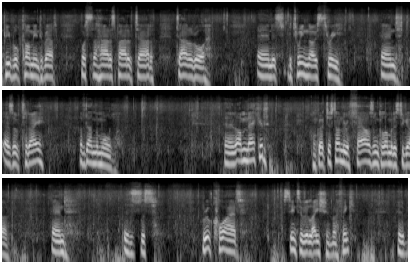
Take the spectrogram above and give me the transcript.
people comment about what's the hardest part of Tara, Te Araroa. And it's between those three. And as of today, I've done them all. And I'm knackered. I've got just under a thousand kilometres to go. And there's this real quiet sense of elation, I think. It,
